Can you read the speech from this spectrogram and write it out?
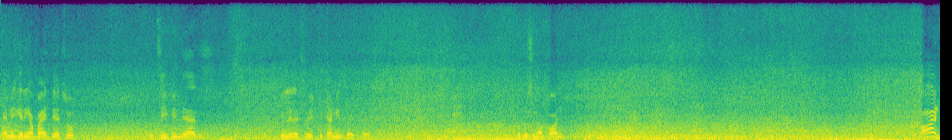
Cammy's getting a bite there too. Let's see if he lands. Well, let's wait for Cammy's bite first loosen up on. On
